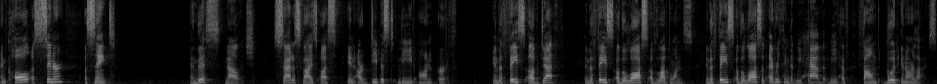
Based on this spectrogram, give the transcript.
and call a sinner a saint. And this knowledge satisfies us in our deepest need on earth. In the face of death, in the face of the loss of loved ones, in the face of the loss of everything that we have that we have found good in our lives.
